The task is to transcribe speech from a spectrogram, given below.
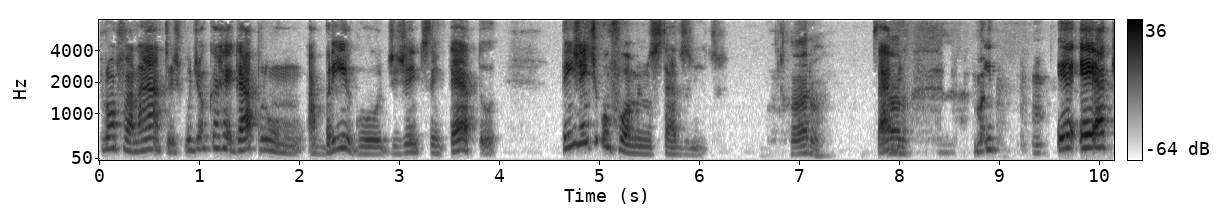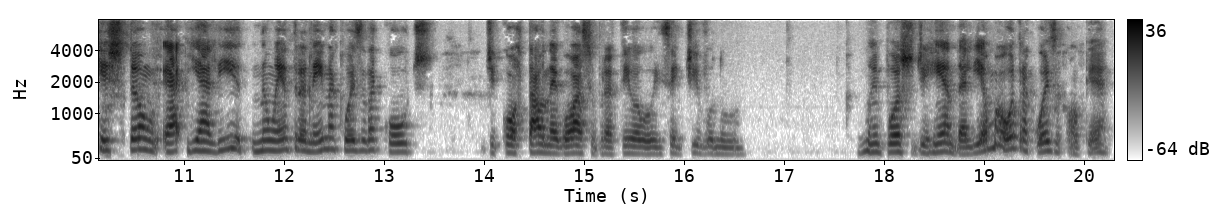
para um orfanato, eles podiam carregar para um abrigo de gente sem teto. Tem gente com fome nos Estados Unidos. Claro. Sabe? Claro. Mas... É, é, a questão, é, e ali não entra nem na coisa da coach, de cortar o negócio para ter o incentivo no, no imposto de renda. Ali é uma outra coisa qualquer.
